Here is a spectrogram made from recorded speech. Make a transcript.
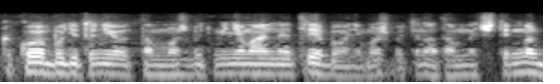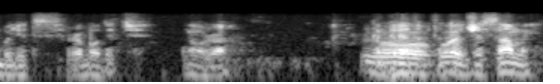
какое будет у нее там, может быть, минимальное требование? Может быть, она там на 4.0 будет работать на ура? Компилятор вот... тот же самый.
